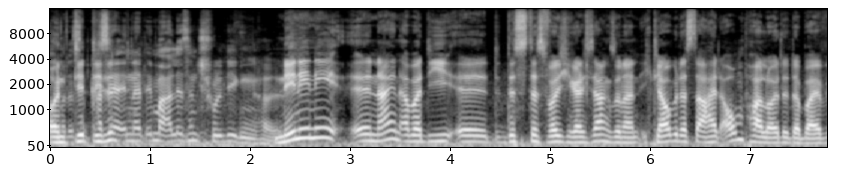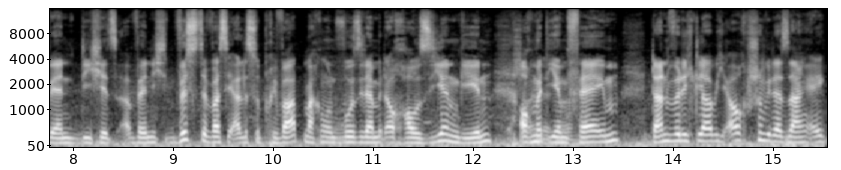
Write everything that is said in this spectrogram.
Und das die, die kann sind, ja nicht immer alles entschuldigen halt. Nee, nee, nee, äh, nein, aber die, äh, das, das wollte ich gar nicht sagen, sondern ich glaube, dass da halt auch ein paar Leute dabei wären, die ich jetzt, wenn ich wüsste, was sie alles so privat machen und wo sie damit auch hausieren gehen, auch mit ihrem Fame, dann würde ich, glaube ich, auch schon wieder sagen, ey,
